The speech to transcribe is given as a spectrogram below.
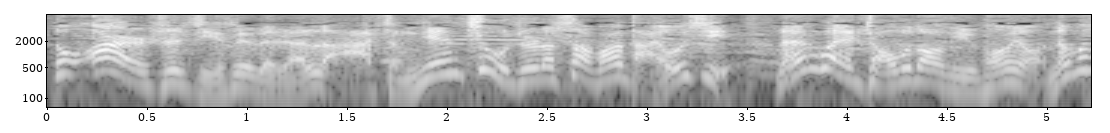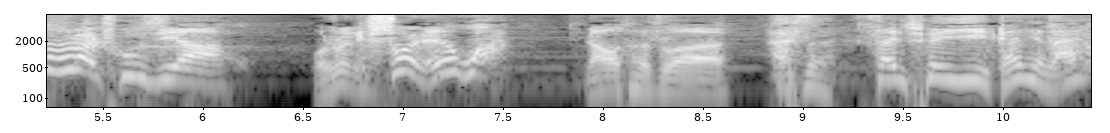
都二十几岁的人了啊，整天就知道上网打游戏，难怪找不到女朋友，能不能有点出息啊？”我说：“你说人话。”然后他说：“还是三缺一，赶紧来。”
